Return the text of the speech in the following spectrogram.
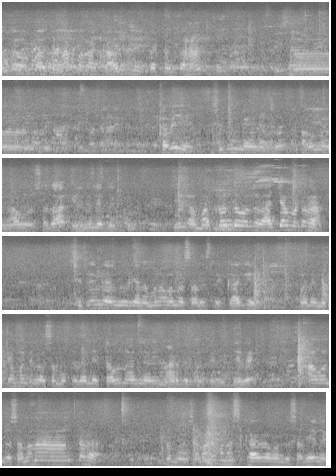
ಅಂತ ಒಬ್ಬ ಜನಪರ ಕಾಳಜಿ ಇರ್ತಕ್ಕಂತಹ ಕವಿ ಸಿದ್ದಲಿಂಗಯ್ಯನವರು ಅವನ್ನ ನಾವು ಸದಾ ಎನ್ನಲೇಬೇಕು. ಈಗ ಮತ್ತೊಂದು ಒಂದು ರಾಜ್ಯ ಮಟ್ಟದ ಸಿದ್ಧಲಿಂಗಯ್ಯನವರಿಗೆ ನಮನವನ್ನು ಸಲ್ಲಿಸಲಿಕ್ಕಾಗಿ ಮೊನ್ನೆ ಮುಖ್ಯಮಂತ್ರಿಗಳ ಸಮ್ಮುಖದಲ್ಲಿ ಟೌನ್ ಮಾಡಬೇಕು ಅಂತ ಹೇಳಿದ್ದೇವೆ. ಆ ಒಂದು ಸಮಾನಾಂತರ ನಮ್ಮ ಸಮಾನ ಮನಸ್ಕಾರರ ಒಂದು ಸಭೆಯನ್ನು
